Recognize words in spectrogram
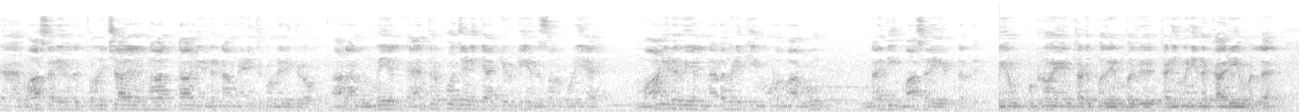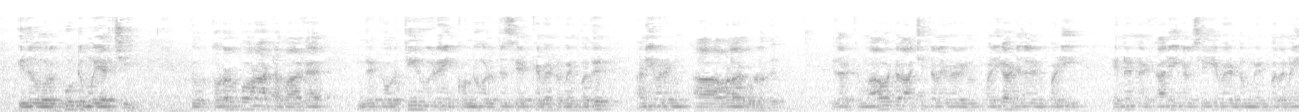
அஹ், மாசடைவது தொழிற்சாலைகளினால் தான் என்று நாம் நினைத்துக் கொண்டிருக்கிறோம். ஆனால் உண்மையில் ஆந்த்ரோபோஜெனிக் ஆக்டிவிட்டி என்று சொல்லக்கூடிய மானிடவியல் நடவடிக்கையின் மூலமாகவும் நதி மாசடைகின்றது. மேலும் தடுப்பது என்பது தனிமனித காரியம் அல்ல இது ஒரு கூட்டு முயற்சி. இது ஒரு தொடர் போராட்டமாக இன்றைக்கு ஒரு தீர்வுகளை கொண்டு வந்து சேர்க்க வேண்டும் என்பது அனைவரின் அவலாக ஆவலாக உள்ளது. இதற்கு மாவட்ட ஆட்சித்தலைவரின் வழிகாட்டுதலின்படி என்னென்ன காரியங்கள் செய்ய வேண்டும் என்பதனை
